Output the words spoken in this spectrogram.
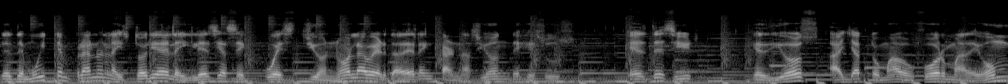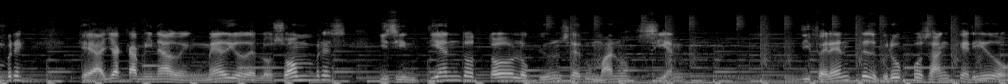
Desde muy temprano en la historia de la iglesia se cuestionó la verdadera encarnación de Jesús, es decir, que Dios haya tomado forma de hombre, que haya caminado en medio de los hombres y sintiendo todo lo que un ser humano siente. Diferentes grupos han querido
